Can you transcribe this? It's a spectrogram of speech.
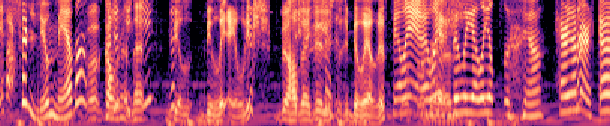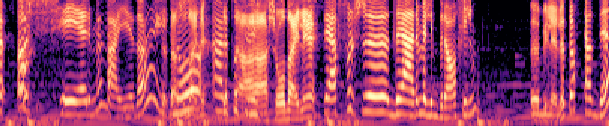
Jeg følger jo med, da. Hva Er du sikker? Bill, Billy Eilish? Du hadde egentlig lyst til å si Billy Elliot. Billy Elliot. Billy Elliot. Ja. Harry in America. Hva skjer med meg i dag? Dette er så Nå deilig. er det på Dette er så deilig. Det er, for, det er en veldig bra film. Uh, Billy Elliot, ja. Ja, det!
